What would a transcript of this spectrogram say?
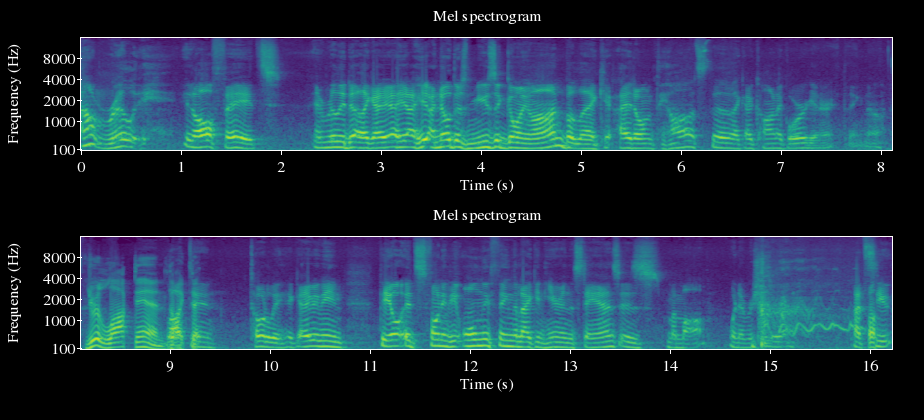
Not really. It all fades. It really does. Like I, I, I know there's music going on, but like I don't think, oh, it's the like iconic organ or anything. No. You're locked in. Locked like in. That. Totally. Like, I mean, the it's funny. The only thing that I can hear in the stands is my mom whenever she's around. That's the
